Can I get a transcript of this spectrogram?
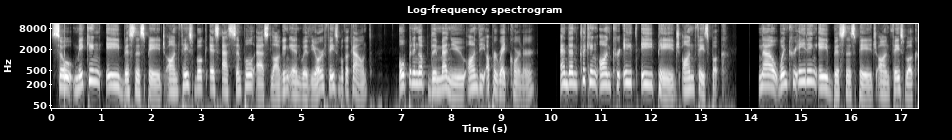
So making a business page on Facebook is as simple as logging in with your Facebook account, opening up the menu on the upper right corner, and then clicking on create a page on Facebook. Now, when creating a business page on Facebook,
